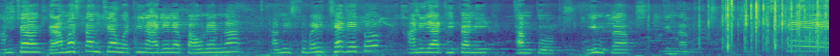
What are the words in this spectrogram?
आमच्या ग्रामस्थांच्या वतीने आलेल्या पाहुण्यांना आम्ही शुभेच्छा देतो आणि या ठिकाणी थांबतो. इन्क्लाब जिंदाबाद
